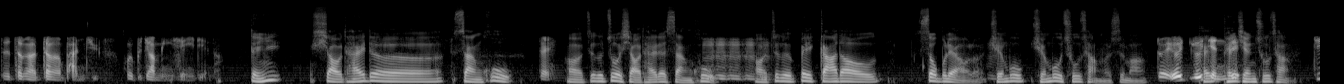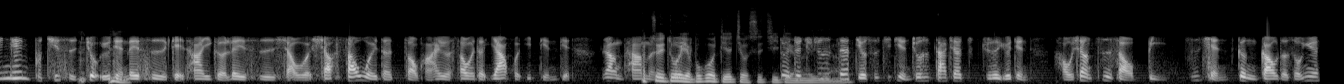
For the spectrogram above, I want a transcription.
对这个这样的盘局会比较明显一点了。等于小台的散户。对，哦，这个做小台的散户，哦，这个被嘎到受不了了，全部全部出场了，是吗？对，有有点赔钱出场。今天不，其实就有点类似，给他一个类似小微小稍微的早盘，还有稍微的压回一点点，让他们最多也不过跌九十几点。对对，就是在九十几点，就是大家觉得有点好像至少比之前更高的时候，因为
